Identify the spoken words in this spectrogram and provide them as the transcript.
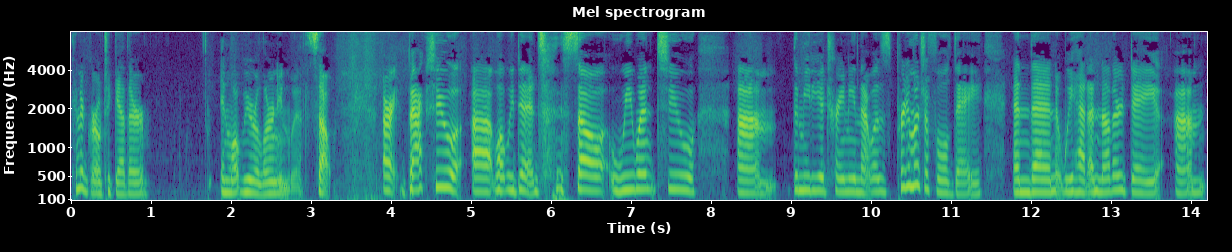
kind of grow together in what we were learning with. So, all right, back to uh, what we did. so we went to um, the media training that was pretty much a full day, and then we had another day um,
